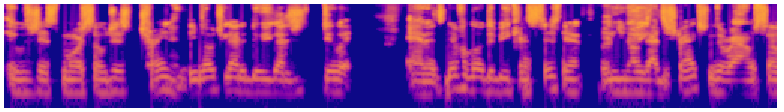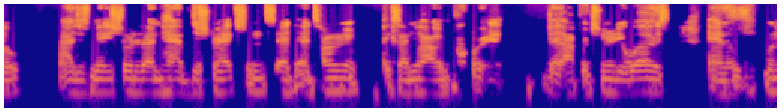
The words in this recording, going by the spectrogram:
It was just more so just training. You know what you got to do, you got to just do it. And it's difficult to be consistent when you know you got distractions around. So I just made sure that I didn't have distractions at that time because I knew how important the opportunity was. And when,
